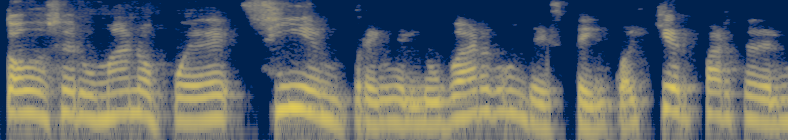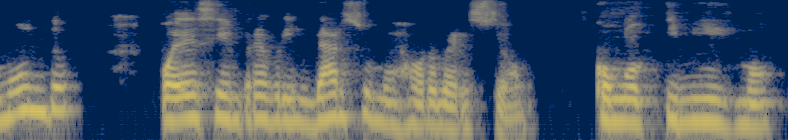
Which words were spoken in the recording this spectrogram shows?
Todo ser humano puede siempre, en el lugar donde esté, en cualquier parte del mundo, puede siempre brindar su mejor versión, con optimismo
